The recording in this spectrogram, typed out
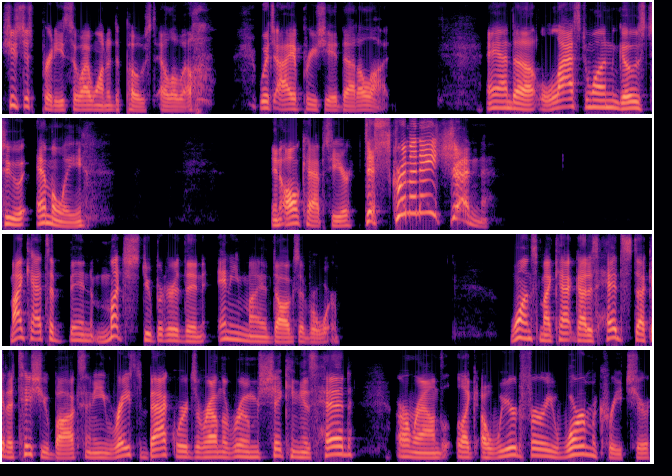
She's just pretty, so I wanted to post LOL, which I appreciate that a lot. And uh, last one goes to Emily. In all caps here discrimination! My cats have been much stupider than any my dogs ever were. Once, my cat got his head stuck in a tissue box and he raced backwards around the room, shaking his head around like a weird furry worm creature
